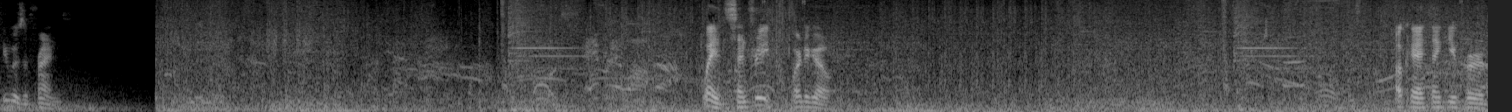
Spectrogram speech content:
He was a friend. Wait, sentry? Where'd he go? Okay, thank you for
